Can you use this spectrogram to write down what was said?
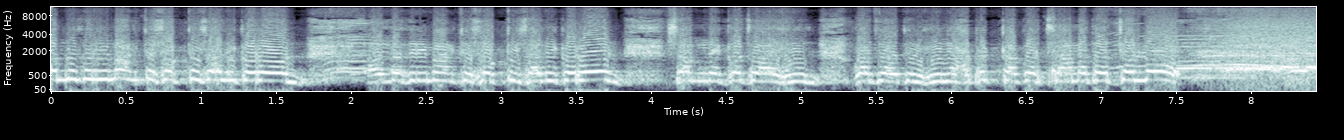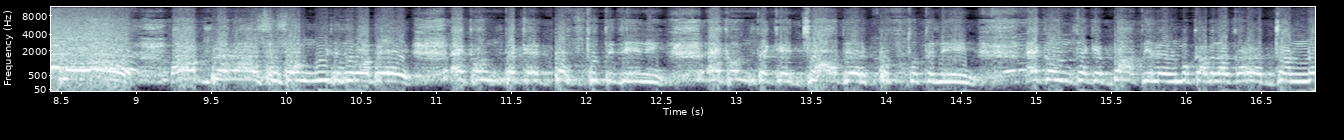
আপনাদের ইমানকে শক্তিশালী করুন। আপনাদের ইমানকে শক্তিশালী করুন। সামনে গজহীন গজহীন অপেক্ষা করছে আমাদের জন্য। আপনারা- এখন থেকে প্রস্তুতি দিন এখন থেকে যাদের প্রস্তুতি নিন। এখন থেকে বাতিলের মোকাবিলা করার জন্য,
